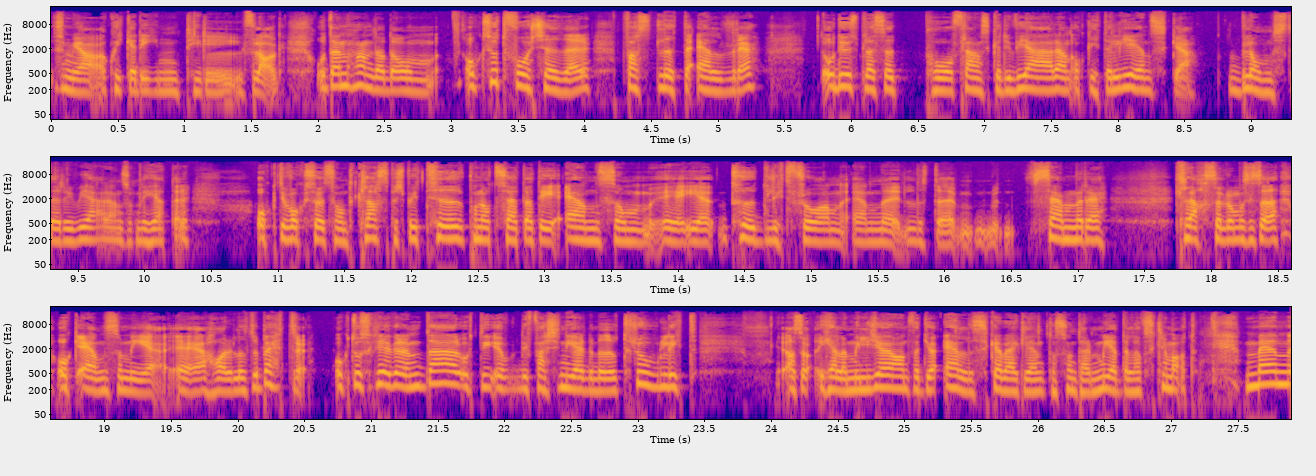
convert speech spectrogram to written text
som jag skickade in till förlag. Och den handlade om också två tjejer, fast lite äldre. Och det utspelar sig på franska rivieran och italienska blomsterrivieran som det heter. Och det var också ett sånt klassperspektiv på något sätt att det är en som eh, är tydligt från en eh, lite sämre klass eller vad man ska säga och en som är, eh, har det lite bättre. Och då skrev jag den där och det, det fascinerade mig otroligt alltså hela miljön för att jag älskar verkligen ett sånt här medelhavsklimat. Men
